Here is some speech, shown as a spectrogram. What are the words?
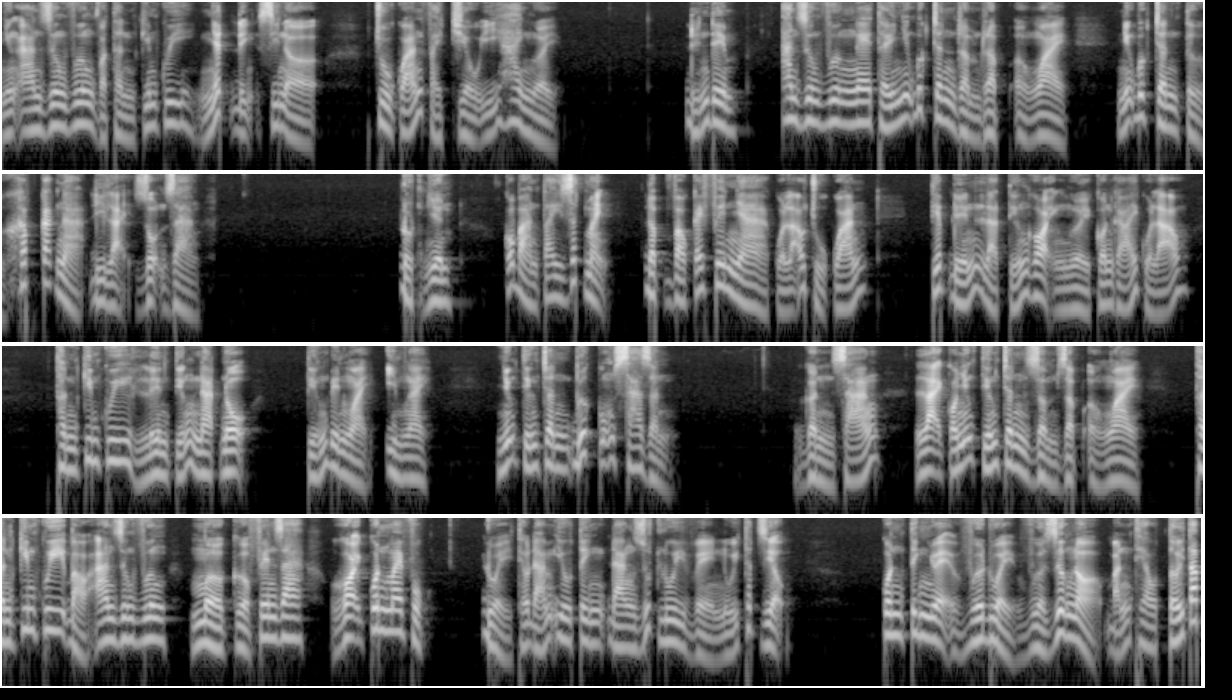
Nhưng An Dương Vương và thần Kim Quy nhất định xin ở. Chủ quán phải chiều ý hai người. Đến đêm, An Dương Vương nghe thấy những bước chân rầm rập ở ngoài, những bước chân từ khắp các nả đi lại rộn ràng. Đột nhiên, có bàn tay rất mạnh đập vào cái phên nhà của lão chủ quán. Tiếp đến là tiếng gọi người con gái của lão. Thần Kim Quy lên tiếng nạt nộ, tiếng bên ngoài im ngay. Những tiếng chân bước cũng xa dần. Gần sáng, lại có những tiếng chân rầm rập ở ngoài. Thần Kim Quy bảo An Dương Vương mở cửa phên ra, gọi quân mai phục, đuổi theo đám yêu tinh đang rút lui về núi Thất Diệu. Quân tinh nhuệ vừa đuổi vừa dương nỏ bắn theo tới tấp.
